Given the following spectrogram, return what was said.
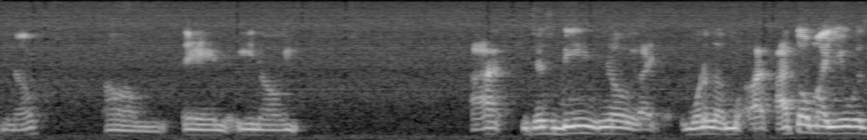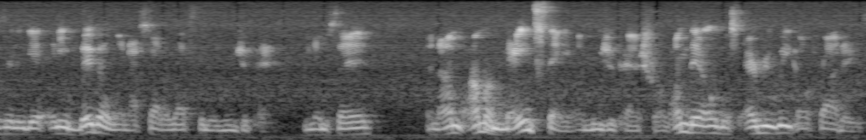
You know, um, and you know, I just being, you know, like one of the. I, I thought my year wasn't gonna get any bigger when I started wrestling in New Japan. You know what I'm saying? And I'm I'm a mainstay on New Japan Strong. I'm there almost every week on Fridays,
